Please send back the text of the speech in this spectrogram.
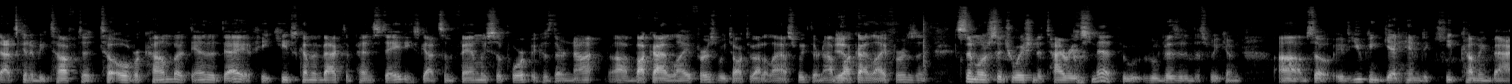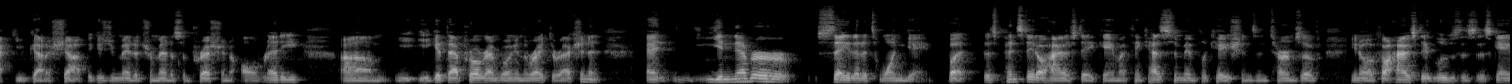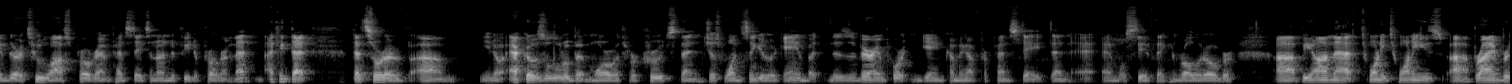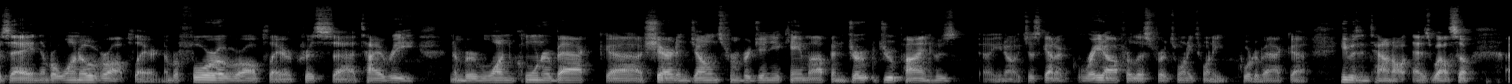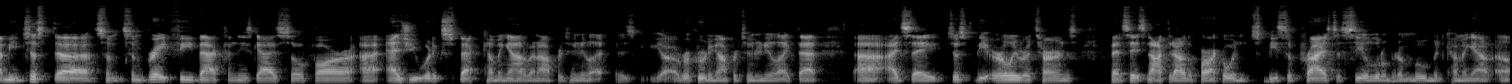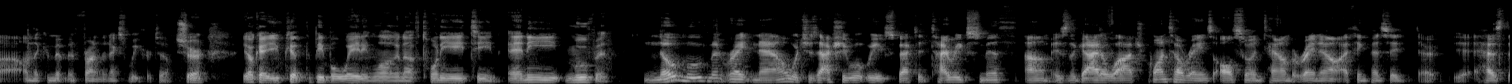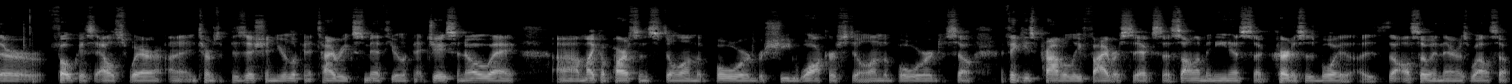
that's going to be tough to, to overcome. But at the end of the day, if he keeps coming back to Penn State, he's got some family support because they're not uh, Buckeye lifers. We talked about it last week. They're not yep. Buckeye lifers. And similar situation to Tyreke Smith, who, who visited this weekend. Um, so if you can get him to keep coming back, you've got a shot because you made a tremendous impression already. Um, you, you get that program going in the right direction, and and you never say that it's one game, but this Penn State Ohio State game I think has some implications in terms of you know if Ohio State loses this game, they're a two loss program. Penn State's an undefeated program. That I think that that sort of um, you know echoes a little bit more with recruits than just one singular game. But this is a very important game coming up for Penn State, and and we'll see if they can roll it over. Uh, beyond that, 2020s uh, Bryan Bresee, number one overall player, number four overall player Chris uh, Tyree, number one cornerback uh, Sheridan Jones from Virginia came up, and Drew, Drew Pyne, who's uh, you know, just got a great offer list for a 2020 quarterback. Uh, he was in town as well. So, I mean, just uh, some some great feedback from these guys so far, uh, as you would expect coming out of an opportunity like a recruiting opportunity like that. Uh, I'd say just the early returns. Penn State's knocked it out of the park. I wouldn't be surprised to see a little bit of movement coming out uh, on the commitment front in the next week or two. Sure. Okay, you've kept the people waiting long enough. 2018. Any movement no movement right now, which is actually what we expected. Tyreke Smith um, is the guy to watch. Quantel Rain's also in town, but right now I think Penn State uh, has their focus elsewhere uh, in terms of position. You're looking at Tyreke Smith, you're looking at Jayson Oweh, uh, Parsons still on the board, Rasheed Walker still on the board. So I think he's probably five or six. Uh, Solomon Enis, uh, Curtis's boy, is also in there as well. So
